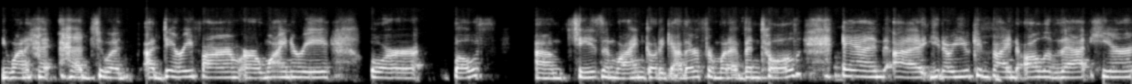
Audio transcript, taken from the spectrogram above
you want to he- head to a, a dairy farm or a winery or both. Um, cheese and wine go together from what i've been told. And uh, you know you can find all of that here.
